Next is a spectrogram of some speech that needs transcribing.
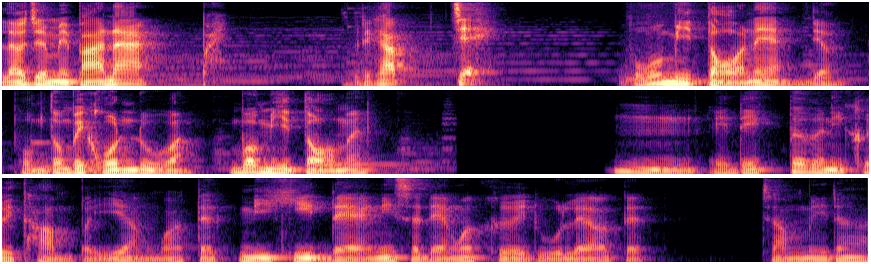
แล้วเจอกันใหม่พาร์ทหน้า สวัสดีครับ เจ๊ผมว่ามีต่อแน่เดี๋ยว ผมต้องไปค้นดูก่อนว่ามีต่อไหมอืมไอเด็กเตอร์นี่เคยทำไปยังว่า แต่มีขีดแดงนี่แสดงว่าเคยดูแล้ว แต่จำไม่ได้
